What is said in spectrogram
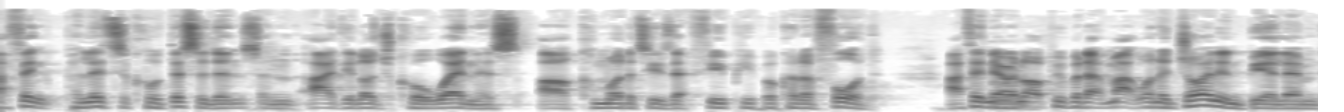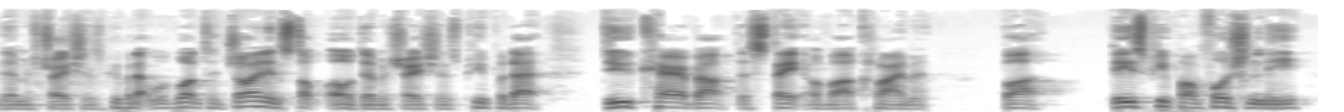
I think political dissidence and ideological awareness are commodities that few people can afford. I think there are a hmm. lot of people that might want to join in BLM demonstrations, people that would want to join in stop oil demonstrations, people that do care about the state of our climate. But these people, unfortunately,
